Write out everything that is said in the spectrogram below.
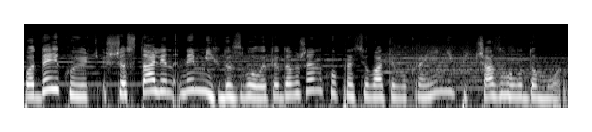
Подейкують, що Сталін не міг дозволити Довженку працювати в Україні під час голодомору.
